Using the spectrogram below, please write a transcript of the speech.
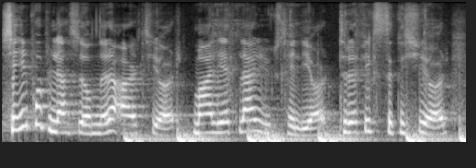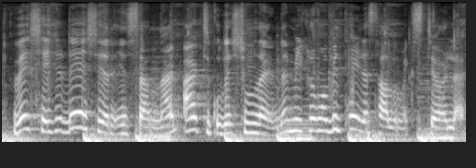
Şehir popülasyonları artıyor, maliyetler yükseliyor, trafik sıkışıyor ve şehirde yaşayan insanlar artık ulaşımlarını mikromobiliteyle sağlamak istiyorlar.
